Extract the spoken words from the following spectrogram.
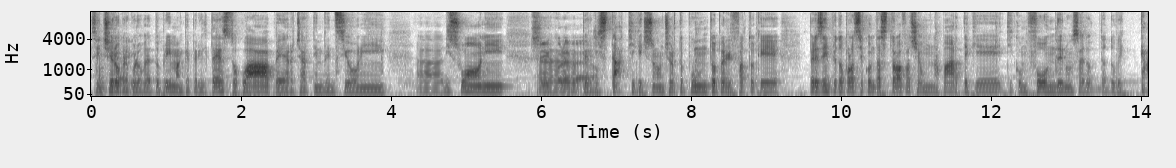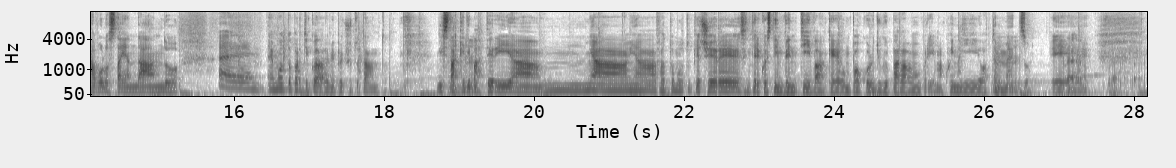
Sincero Ok. per quello che ho detto prima, anche per il testo qua, per certe invenzioni eh, di suoni, sì vero per gli stacchi che ci sono a un certo punto, per il fatto che, per esempio, dopo la seconda strofa c'è una parte che ti confonde, non sai do- da dove cavolo stai andando. È, è molto particolare, mi è piaciuto tanto. Gli stacchi di Mhm. batteria mm, mi, ha, mi ha fatto molto piacere sentire questa inventiva, che è un po' quello di cui parlavamo prima, quindi 8 Mhm. e mezzo. E vero, vero, vero.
